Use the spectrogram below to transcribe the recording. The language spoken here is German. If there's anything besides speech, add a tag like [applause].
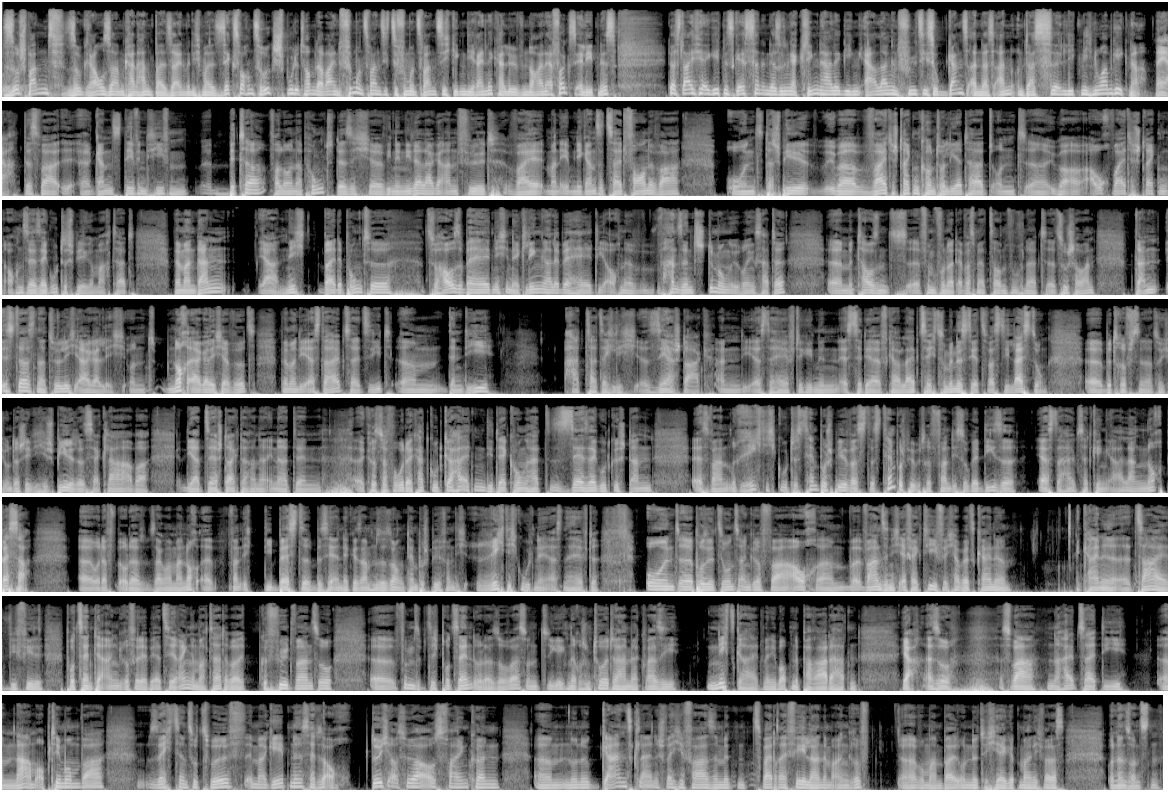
So spannend, so grausam kann Handball sein. Wenn ich mal sechs Wochen zurückspule, Tom, da war ein 25 zu 25 gegen die Rhein-Neckar-Löwen noch ein Erfolgserlebnis. Das gleiche Ergebnis gestern in der Solinger Klingenhalle gegen Erlangen fühlt sich so ganz anders an und das äh, liegt nicht nur am Gegner. Naja, das war äh, ganz definitiv ein äh, bitter verlorener Punkt, der sich wie eine Niederlage anfühlt, weil man eben die ganze Zeit vorne war und das Spiel über weite Strecken kontrolliert hat und äh, über auch weite Strecken auch ein sehr, sehr gutes Spiel gemacht hat. Wenn man dann ja nicht beide Punkte zu Hause behält, nicht in der Klingenhalle behält, die auch eine [laughs] Wahnsinnsstimmung übrigens hatte, äh, mit 1500, etwas mehr als 1500 äh, Zuschauern, dann ist das natürlich ärgerlich. Und noch ärgerlicher wird's, wenn man die erste Halbzeit sieht, ähm, denn die hat tatsächlich äh, sehr stark an die erste Hälfte gegen den SCDFK Leipzig, zumindest jetzt was die Leistung äh, betrifft, sind natürlich unterschiedliche Spiele, das ist ja klar, aber die hat sehr stark daran erinnert, denn äh, Christopher Rudek hat gut gehalten, die Deckung hat sehr, sehr gut gestanden. Es war ein richtig gutes Tempospiel. Was das Tempospiel betrifft, fand ich sogar diese erste Halbzeit gegen Erlangen noch besser äh, oder, oder sagen wir mal noch, äh, fand ich die beste bisher in der gesamten Saison. Tempospiel fand ich richtig gut in der ersten Hälfte. Und äh, Positionsangriff war auch ähm, wahnsinnig effektiv. Ich habe jetzt keine keine äh, Zahl, wie viel Prozent der Angriffe der BRC reingemacht hat, aber gefühlt waren es so äh, 75 Prozent oder sowas und die gegnerischen Torhüter haben ja quasi nichts gehalten, wenn die überhaupt eine Parade hatten. Ja, also es war eine Halbzeit, die ähm, nah am Optimum war. 16 zu 12 im Ergebnis, hätte auch durchaus höher ausfallen können. Ähm, nur eine ganz kleine Schwächephase mit zwei, drei Fehlern im Angriff, äh, wo man Ball unnötig hergibt, meine ich, war das. Und ansonsten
